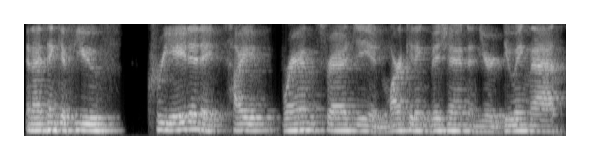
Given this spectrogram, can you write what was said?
and i think if you've created a tight brand strategy and marketing vision and you're doing that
